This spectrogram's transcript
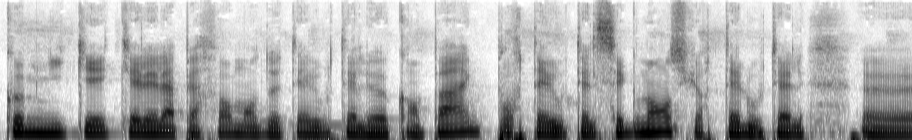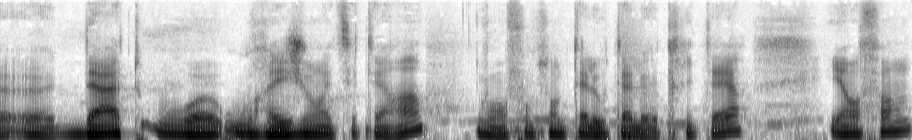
communiquer quelle est la performance de telle ou telle campagne pour tel ou tel segment, sur telle ou telle euh, euh, date ou, ou, région, etc. Ou en fonction de tel ou tel critère. Et enfin,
